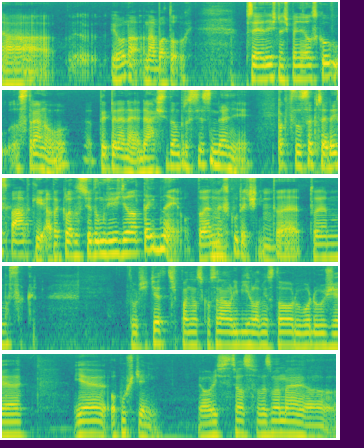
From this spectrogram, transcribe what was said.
a jo, na, na batoh. Přejedeš na španělskou stranu, ty Pyreneje, dáš si tam prostě snídaní, pak to se přejedeš zpátky a takhle prostě to můžeš dělat týdny, jo. To je hmm. neskutečný, hmm. to je, to je masakr. To určitě Španělsko se nám líbí hlavně z toho důvodu, že je opuštěný. Jo, když si třeba vezmeme, eh,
